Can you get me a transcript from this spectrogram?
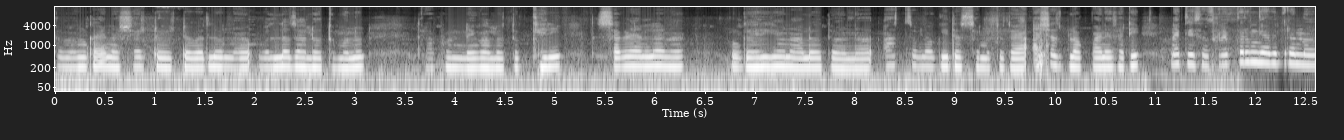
तर मग काय ना शर्ट विर्ट बदलून ना वल्ल झालं होतं म्हणून. तर आपण निघालो होतो घरी. तर सगळ्यांना ना घरी घेऊन आलो होतो. आणि आजचा ब्लॉग इथंच समजत होता अशाच ब्लॉग पाहण्यासाठी नक्की सबस्क्राईब करून घ्या मित्रांनो.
